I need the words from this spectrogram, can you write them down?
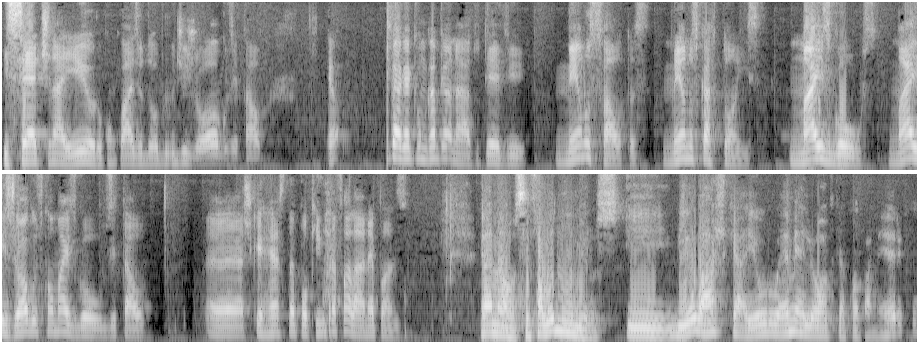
e sete na Euro, com quase o dobro de jogos e tal. Pega aqui um campeonato, teve menos faltas, menos cartões, mais gols, mais jogos com mais gols e tal. É, acho que resta pouquinho para falar, né, Panzi? É, não, você falou números. E, e, eu acho que a Euro é melhor do que a Copa América.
